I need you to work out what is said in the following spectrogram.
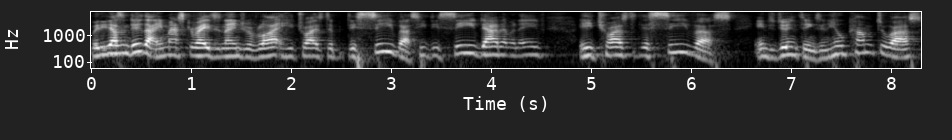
but he doesn't do that. He masquerades as an angel of light. He tries to deceive us. He deceived Adam and Eve. He tries to deceive us into doing things. And he'll come to us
